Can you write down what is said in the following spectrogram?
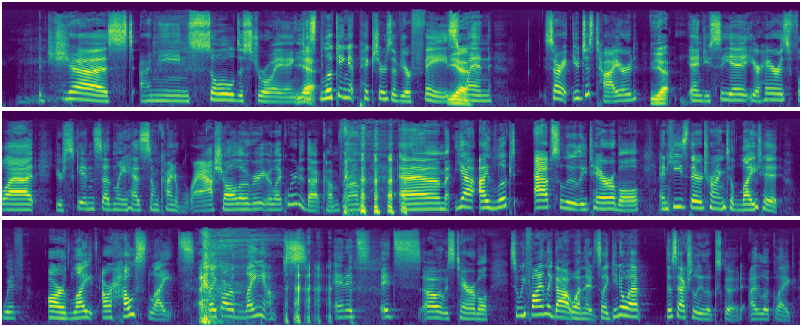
just I mean, soul destroying. Yeah. Just looking at pictures of your face when. Sorry, you're just tired Yeah. and you see it, your hair is flat, your skin suddenly has some kind of rash all over it. You're like, where did that come from? um, yeah, I looked absolutely terrible. And he's there trying to light it with our lights, our house lights, like our lamps. And it's, it's, oh, it was terrible. So we finally got one that's like, you know what? This actually looks good. I look like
